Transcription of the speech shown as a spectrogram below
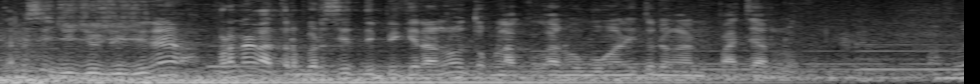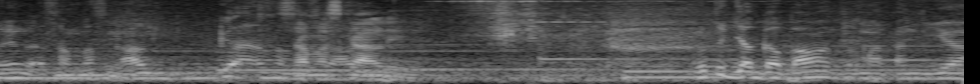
Tapi sejujur-jujurnya pernah nggak terbersit di pikiran lo untuk melakukan hubungan itu dengan pacar lo? Maksudnya nggak sama sekali, nggak sama, Sama sekali. Gue tuh jaga banget kehormatan dia,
